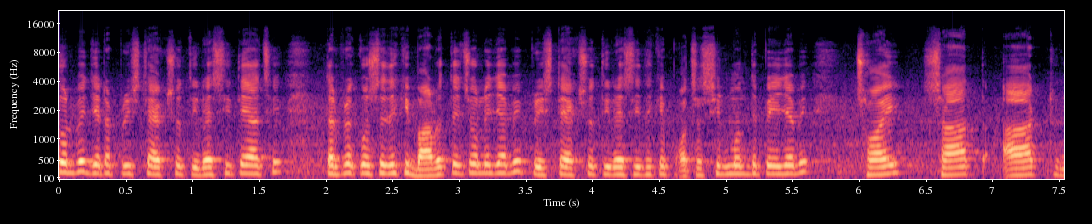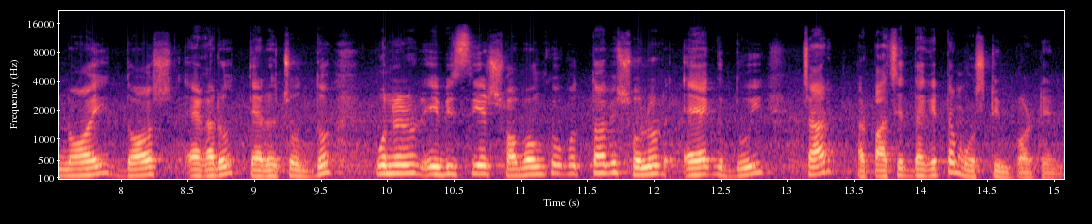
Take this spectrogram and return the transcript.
করবে, যেটা পৃষ্ঠা একশো তিরাশিতে আছে। তারপরে কোষে দেখি বারোতে চলে যাবে, পৃষ্ঠা একশো তিরাশি থেকে পঁচাশির মধ্যে পেয়ে যাবে। ছয়, সাত, আট, নয়, দশ, এগারো, তেরো, চোদ্দ, পনেরোর এবিসি এর সব অঙ্ক করতে হবে, ষোলোর এক, দুই, চার আর পাঁচের দাগেরটা মোস্ট ইম্পর্টেন্ট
